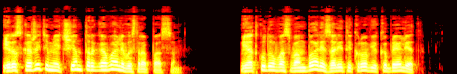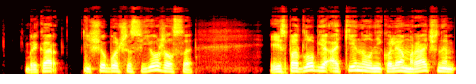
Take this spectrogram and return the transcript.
и расскажите мне, чем торговали вы с Рапасом, и откуда у вас в амбаре залитый кровью кабриолет. Брикар еще больше съежился и из-под лобья окинул Николя мрачным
